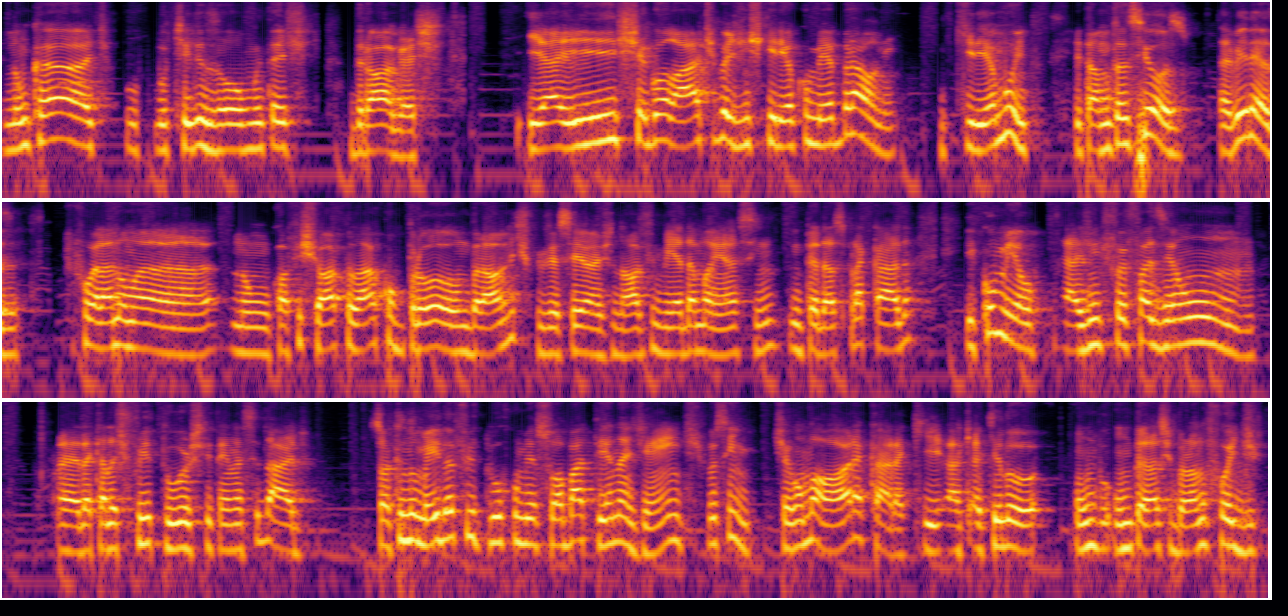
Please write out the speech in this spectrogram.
nunca, tipo, utilizou muitas drogas. E aí chegou lá, tipo, a gente queria comer brownie. Queria muito. E tá muito ansioso. Tá beleza. Foi lá numa, num coffee shop lá, comprou um brownie, tipo, devia ser às nove e meia da manhã, assim, um pedaço pra cada, e comeu. Aí a gente foi fazer um, é, daquelas free tours que tem na cidade. Só que no meio da free tour começou a bater na gente. Tipo assim, chegou uma hora, cara, que aquilo, um, um pedaço de brownie foi de-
